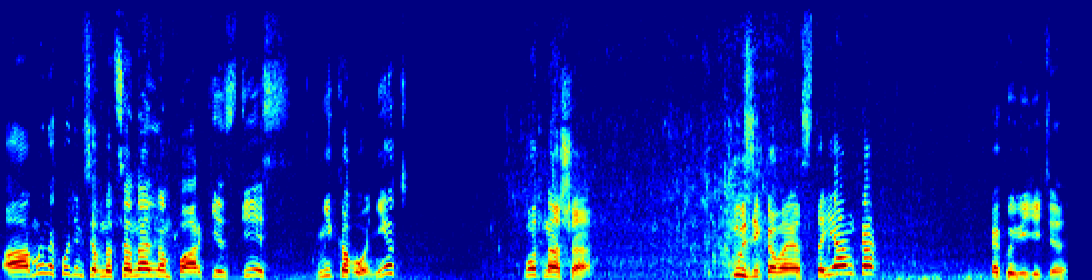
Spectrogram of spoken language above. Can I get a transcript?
А мы находимся в национальном парке. Здесь никого нет. Вот наша тузиковая стоянка. Как вы видите,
